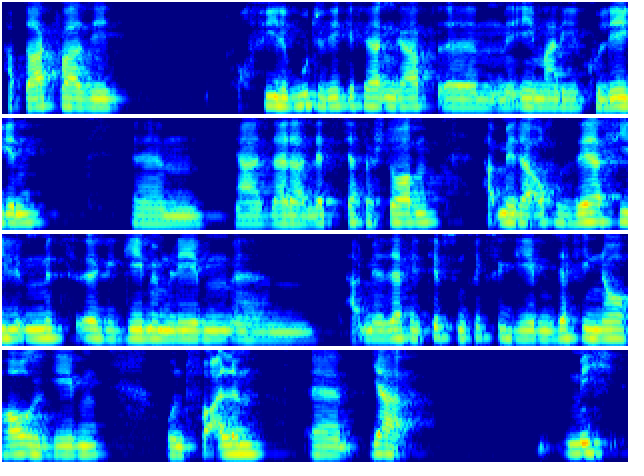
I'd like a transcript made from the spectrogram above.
habe da quasi auch viele gute Weggefährten gehabt. Ähm, eine ehemalige Kollegin, ähm, ja, ist leider letztes Jahr verstorben, hat mir da auch sehr viel mitgegeben äh, im Leben. Ähm, hat mir sehr viele Tipps und Tricks gegeben, sehr viel Know-how gegeben und vor allem, äh, ja, mich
